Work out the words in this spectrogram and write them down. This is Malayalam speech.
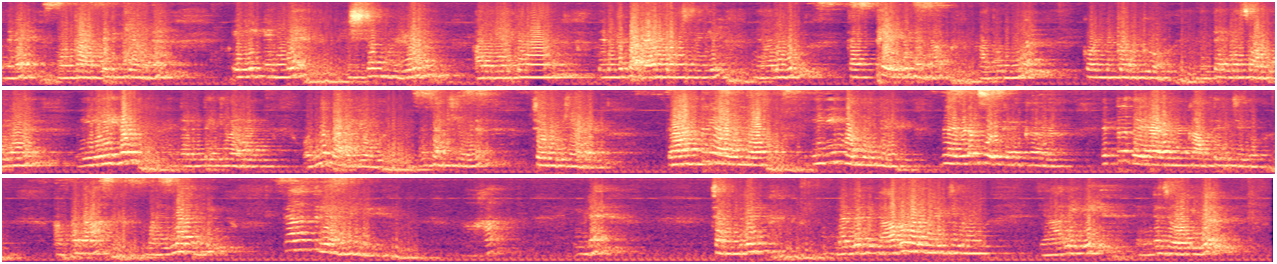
അങ്ങനെ കാത്തിരിക്കുകയാണ്. ഇനി എന്റെ ഇഷ്ടം മുഴുവൻ അദ്ദേഹത്തിനാണ് നിനക്ക് പറയാൻ പറ്റുമെങ്കിൽ ഞാനൊരു കത്ത് എഴുതി തരാം. അതൊന്ന് കൊണ്ട് കൊടുക്കുമോ എന്നിട്ട് എന്റെ സ്വാമിയോട് വേഗം എന്റെ അടുത്തേക്ക് വരാൻ ഒന്ന് പറയുമോ എന്ന് സഖിയോട് ചോദിക്കുകയാണ്. രാത്രിയാകുമ്പോ ഇനിയും വന്നില്ലേ? ഇവിടെ എവിടെ പോയി കിടക്കാണ്? എത്ര പേരായിരുന്നു കാത്തിരിക്കുന്നു? അപ്പതാ മന്മഥൻ രാത്രിയായില്ലേ ആഹാ. ഇവിടെ ചന്ദ്രൻ നല്ല പിതാവ് ജോലികൾ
